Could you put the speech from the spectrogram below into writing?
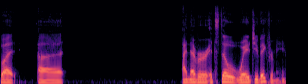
But uh I never, it's still way too big for me.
